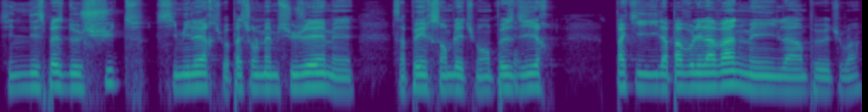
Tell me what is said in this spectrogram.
C'est une espèce de chute similaire, tu vois, pas sur le même sujet, mais ça peut y ressembler, tu vois. On peut se dire, pas qu'il a pas volé la vanne, mais il a un peu, tu vois.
